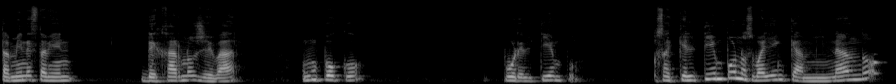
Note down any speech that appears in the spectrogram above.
también está bien dejarnos llevar un poco por el tiempo. O sea, que el tiempo nos vaya encaminando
